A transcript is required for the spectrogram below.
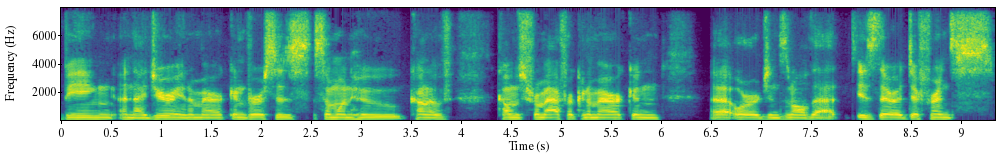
being a Nigerian American versus someone who kind of comes from African American uh, origins and all that. Is there a difference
